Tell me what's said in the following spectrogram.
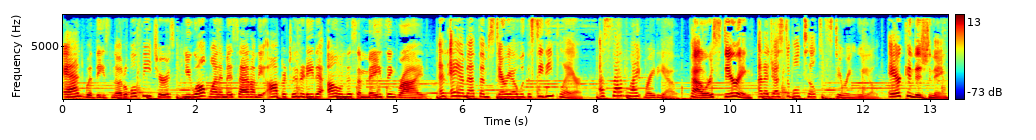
And with these notable features, you won't want to miss out on the opportunity to own this amazing ride. An AM/FM stereo with a CD player a satellite radio, power steering, an adjustable tilt steering wheel, air conditioning,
